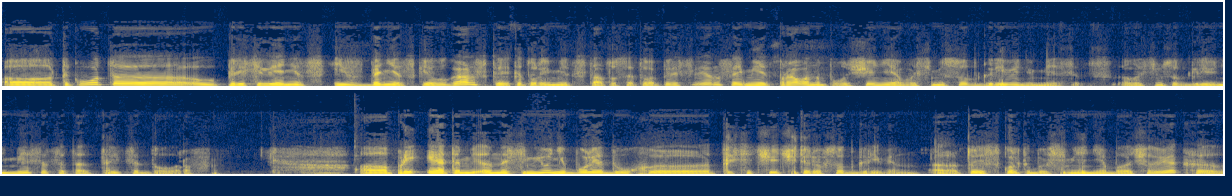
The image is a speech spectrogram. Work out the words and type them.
Э, так вот, переселенец из Донецкой и Луганской, который имеет статус этого переселенца, имеет право на получение 800 гривен в месяц. 800 гривен в месяц это 30 долларов. А, при этом э, на семью не более 2400 э, гривен. А, то есть сколько бы в семье не было человек, э,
